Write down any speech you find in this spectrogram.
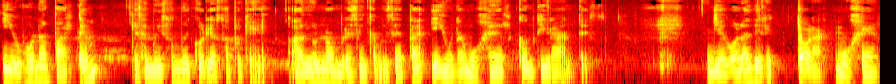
Y hubo una parte que se me hizo muy curiosa porque había un hombre sin camiseta y una mujer con tirantes. Llegó la directora, mujer,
